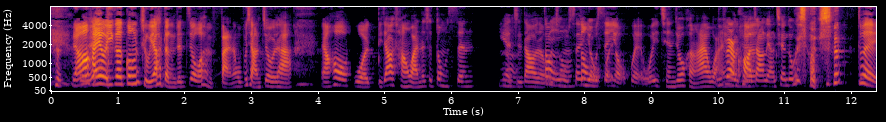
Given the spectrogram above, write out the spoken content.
然后还有一个公主要等着救，我很烦，我不想救她。然后我比较常玩的是动森，你也嗯知道的，动我从动物森会友会，我以前就很爱玩，你非常夸张，两千多个小时。对，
